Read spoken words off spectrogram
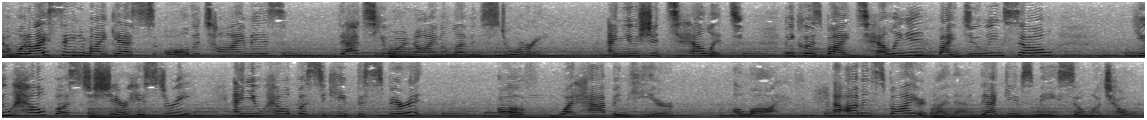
And what I say to my guests all the time is that's your 9 11 story. And you should tell it because by telling it, by doing so, you help us to share history and you help us to keep the spirit of what happened here alive. I'm inspired by that. That gives me so much hope.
